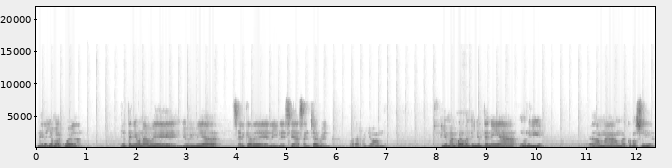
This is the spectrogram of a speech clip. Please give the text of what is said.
mira, yo me acuerdo. Yo tenía una vez, yo vivía cerca de la iglesia San Charbel, por Arroyo Hondo. Y yo me acuerdo que yo tenía un ligue, una, una conocida,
